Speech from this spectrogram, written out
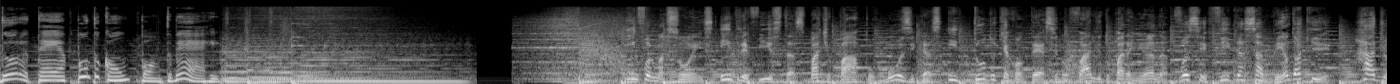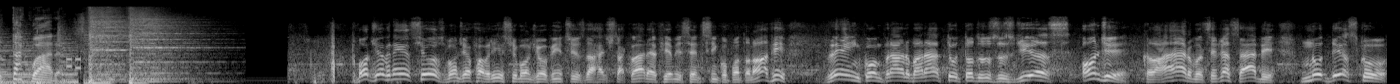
doroteia.com.br. Informações, entrevistas, bate-papo, músicas e tudo o que acontece no Vale do Paranhana você fica sabendo aqui. Rádio Taquara. Bom dia, Vinícius. Bom dia, Fabrício. Bom dia, ouvintes da Rádio Taquara, FM 105.9. Vem comprar barato todos os dias. Onde? Claro, você já sabe. No Desco.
